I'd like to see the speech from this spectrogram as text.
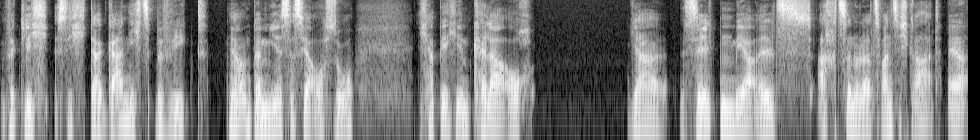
wirklich sich da gar nichts bewegt. Ja, und bei mir ist es ja auch so, ich habe ja hier im Keller auch ja selten mehr als 18 oder 20 Grad. Ja.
